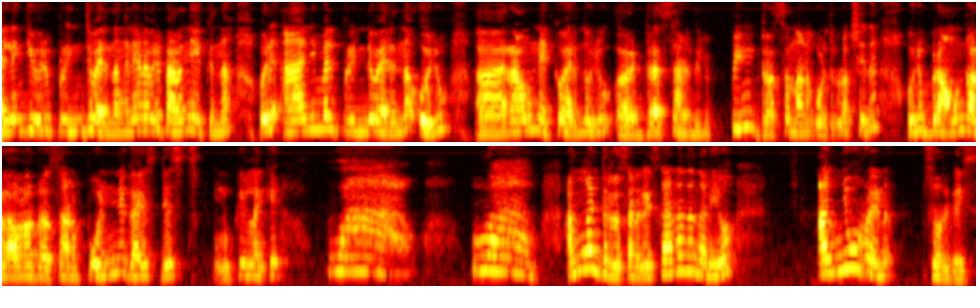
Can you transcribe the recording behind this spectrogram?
അല്ലെങ്കിൽ ഒരു പ്രിന്റ് വരുന്ന അങ്ങനെയാണ് അവർ പറഞ്ഞേക്കുന്ന ഒരു ആനിമൽ പ്രിന്റ് വരുന്ന ഒരു റൗണ്ട് നെക്ക് വരുന്ന ഒരു ഡ്രസ്സാണ്. ഇതിൽ പിങ്ക് ഡ്രസ്സ് എന്നാണ് കൊടുത്തിട്ടുള്ളത്. പക്ഷേ ഇത് ഒരു ബ്രൗൺ കളറുള്ള ഡ്രസ്സാണ്. പൊന്ന് guys just looking like wow wow അങ്ങനത്തെ ഡ്രസ്സാണ് ഗൈസ് കാരണം എന്താണെന്നറിയോ? അഞ്ഞൂറ് രൂപയാണ് സോറി ഗൈസ്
